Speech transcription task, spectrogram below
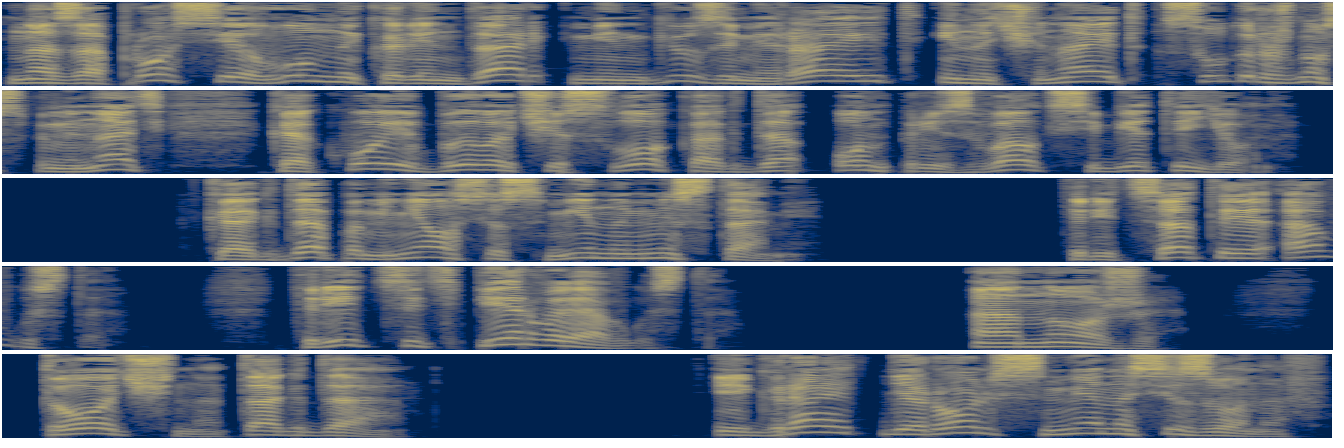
На запросе «Лунный календарь» Мингю замирает и начинает судорожно вспоминать, какое было число, когда он призвал к себе Тайона. Когда поменялся с Мином местами. 30 августа? 31 августа? Оно же. Точно, тогда. Играет ли роль смена сезонов?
